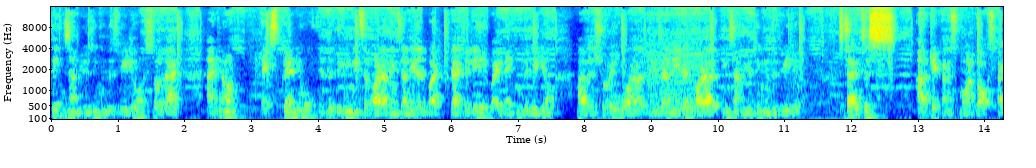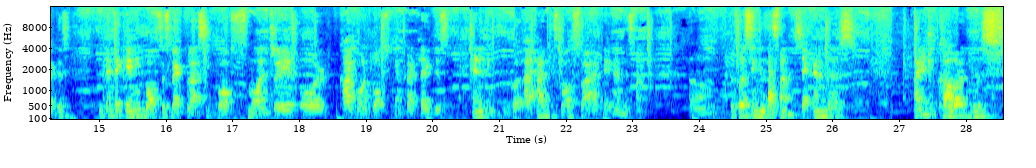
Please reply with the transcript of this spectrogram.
things I'm using in this video so that I cannot explain you in the beginning itself what are things are needed. But gradually by making the video, I will show you what are things are needed, what are the things I'm using in this video. So I'll just I've taken a small box like this. You can take any boxes like plastic box, small tray or cardboard box. You can cut like this, anything. Because I have this box, so I have taken this one. Um, the first thing is this one. Second is I need to cover this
